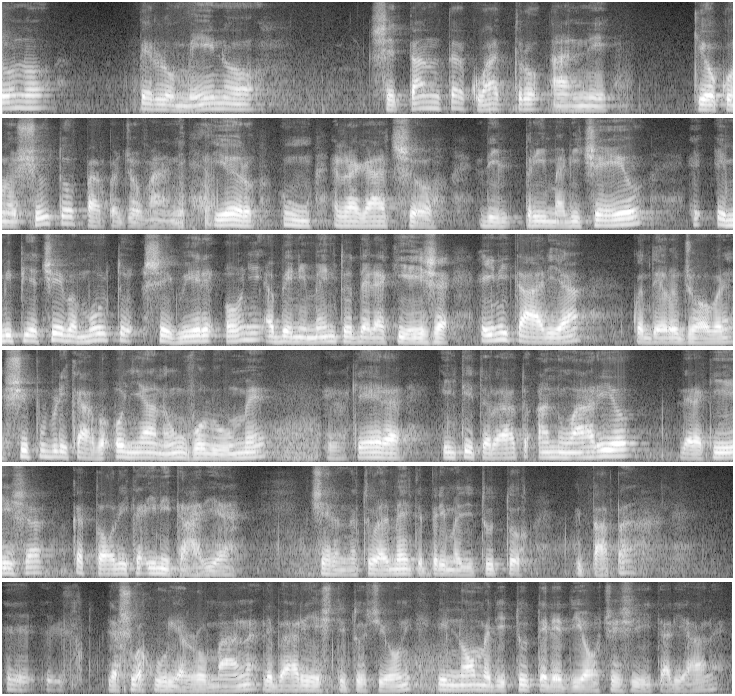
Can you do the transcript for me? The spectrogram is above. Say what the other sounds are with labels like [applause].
sono perlomeno 74 anni che ho conosciuto Papa Giovanni. Io ero un ragazzo di prima liceo e, e, mi piaceva molto seguire ogni avvenimento della Chiesa e in Italia, quando ero giovane, si pubblicava ogni anno un volume eh, che era intitolato Annuario della Chiesa Cattolica in Italia. C'era naturalmente prima di tutto il Papa, la sua curia romana, le varie istituzioni, il nome di tutte le diocesi italiane.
